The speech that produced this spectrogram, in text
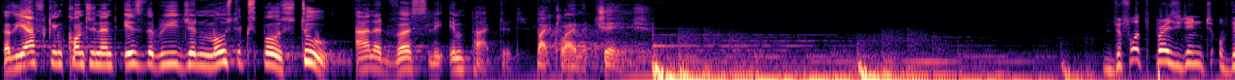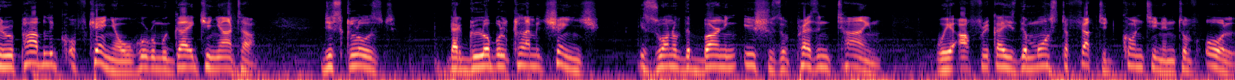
that the African continent is the region most exposed to and adversely impacted by climate change. The fourth president of the Republic of Kenya, Uhuru Muigai Kenyatta, disclosed that global climate change is one of the burning issues of present time, where Africa is the most affected continent of all.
